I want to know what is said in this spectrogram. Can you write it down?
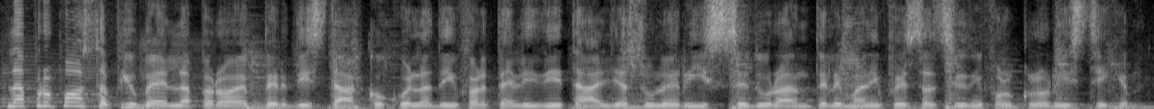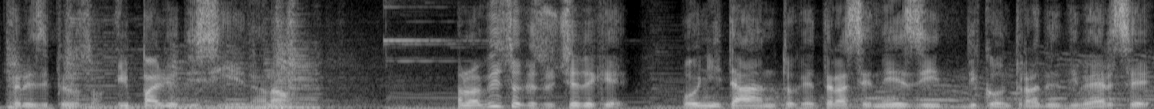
La proposta più bella però è per distacco quella dei Fratelli d'Italia sulle risse durante le manifestazioni folcloristiche, per esempio, so, il Palio di Siena, no? Allora, visto che succede che ogni tanto che tra senesi di contrade diverse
